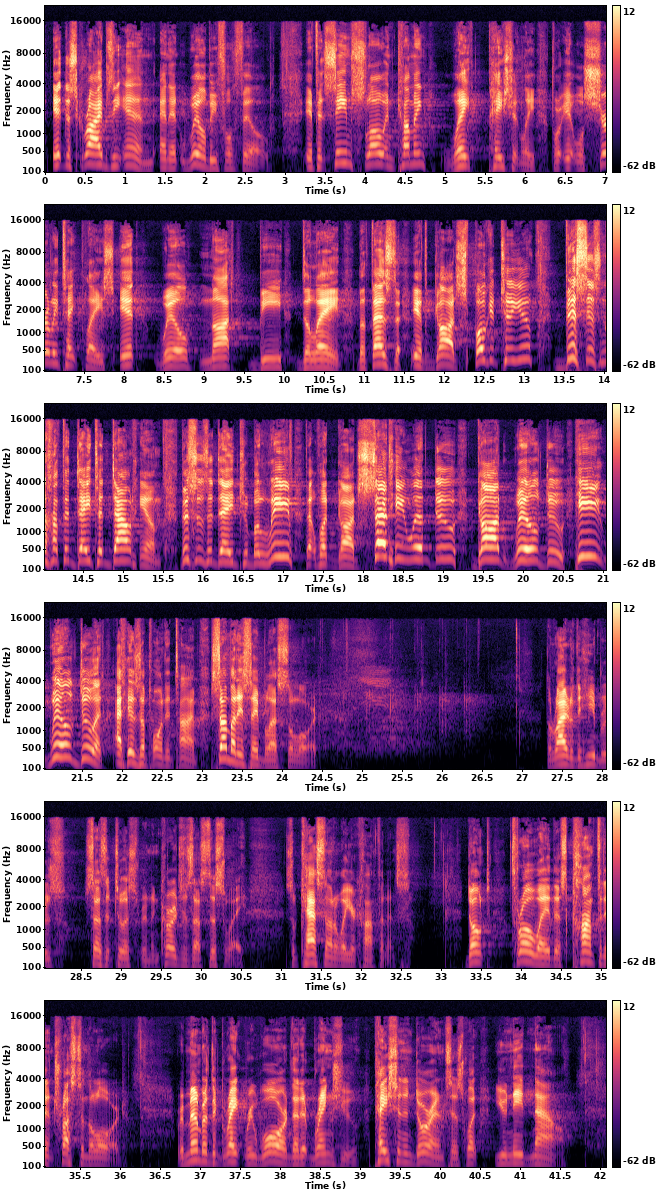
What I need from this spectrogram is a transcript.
It describes the end and it will be fulfilled. If it seems slow in coming, wait patiently, for it will surely take place. It will not be delayed. Bethesda, if God spoke it to you, this is not the day to doubt Him. This is a day to believe that what God said He would do, God will do. He will do it at His appointed time. Somebody say, Bless the Lord. The writer of the Hebrews says it to us and encourages us this way. So cast not away your confidence. Don't throw away this confident trust in the Lord. Remember the great reward that it brings you. Patient endurance is what you need now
